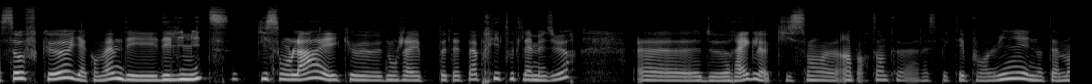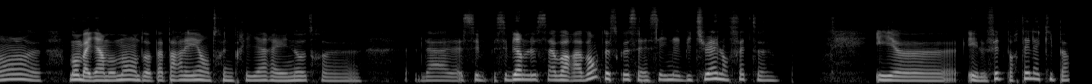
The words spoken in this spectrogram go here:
sauf qu'il y a quand même des, limites qui sont là et que, dont j'avais peut-être pas pris toute la mesure. Euh, de règles qui sont euh, importantes à respecter pour lui. Et notamment, euh, bon, bah, il y a un moment, on ne doit pas parler entre une prière et une autre. là, c'est bien de le savoir avant parce que c'est assez inhabituel, en fait. Et, et, le fait de porter la kippa.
